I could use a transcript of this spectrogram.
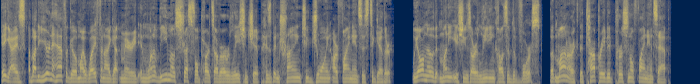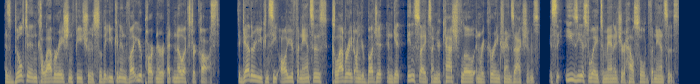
Hey guys, about a year and a half ago, my wife and I got married, and one of the most stressful parts of our relationship has been trying to join our finances together. We all know that money issues are a leading cause of divorce, but Monarch, the top rated personal finance app, has built in collaboration features so that you can invite your partner at no extra cost. Together, you can see all your finances, collaborate on your budget, and get insights on your cash flow and recurring transactions. It's the easiest way to manage your household finances.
